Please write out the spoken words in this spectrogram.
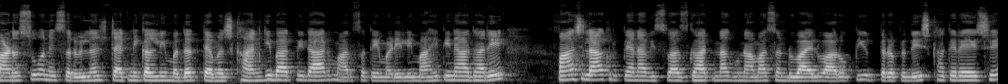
માણસો અને સર્વેલન્સ ટેકનિકલની મદદ તેમજ ખાનગી બાતમીદાર મારફતે મળેલી માહિતીના આધારે પાંચ લાખ રૂપિયાના વિશ્વાસઘાતના ગુનામાં સંડોવાયેલો આરોપી ઉત્તર પ્રદેશ ખાતે રહે છે.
